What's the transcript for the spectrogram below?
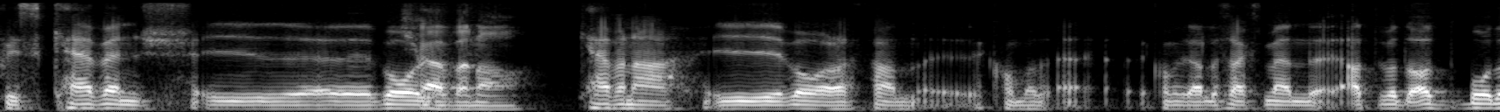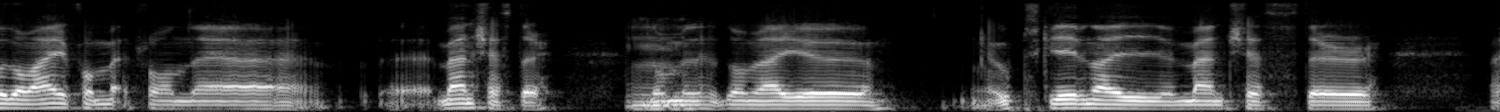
Chris Cavench i eh, var... Kavanagh. Kavanagh i var, fan, eh, kommer kom det alldeles strax, men att, att, att båda de är från, från äh, Manchester. Mm. De, de, är ju uppskrivna i Manchester äh,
